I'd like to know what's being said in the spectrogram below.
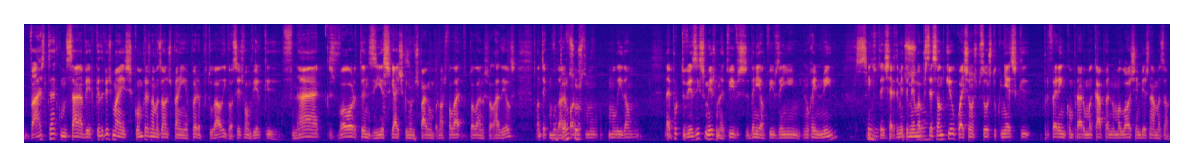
basta começar a ver cada vez mais compras na Amazon Espanha para Portugal e vocês vão ver que FNACs, Vortens e esses gajos que não nos pagam para nós falar, para lá nos falar deles vão ter que mudar a forma como, como lidam. Não é? Porque tu vês isso mesmo, não é? Tu vives, Daniel, tu vives em, no Reino Unido Sim, e tu tens certamente a mesma percepção do que eu. Quais são as pessoas que tu conheces que preferem comprar uma capa numa loja em vez na Amazon?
